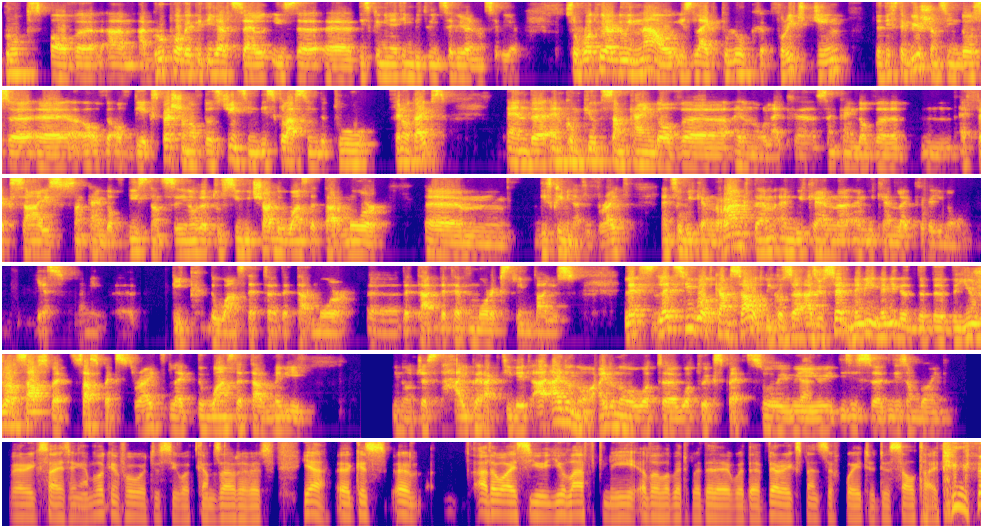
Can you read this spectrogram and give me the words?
groups of uh, um, a group of epithelial cell is uh, uh, discriminating between severe and non-severe. So what we are doing now is like to look for each gene, the distributions in those uh, of the, of the expression of those genes in this class in the two phenotypes, and uh, and compute some kind of uh, I don't know like uh, some kind of effect size, some kind of distance in order to see which are the ones that are more um, discriminative, right? And so we can rank them, and we can uh, and we can like uh, you know, yes, I mean, uh, pick the ones that uh, that are more uh, that that have more extreme values. Let's let's see what comes out because as you said, maybe maybe the, the the usual suspect suspects, right? Like the ones that are maybe you know just hyperactivate. I, I don't know. I don't know what what to expect. So we, yeah. we this is this is ongoing very exciting i'm looking forward to see what comes out of it yeah because uh, uh, otherwise you you left me a little bit with a with a very expensive way to do cell typing.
